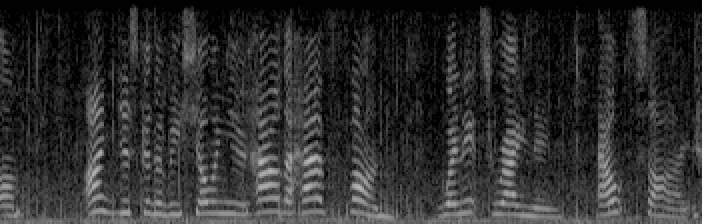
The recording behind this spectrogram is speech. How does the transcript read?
um, I'm just gonna be showing you how to have fun when it's raining outside.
